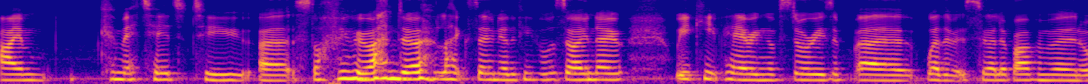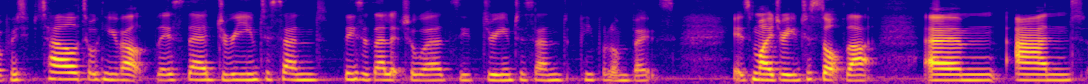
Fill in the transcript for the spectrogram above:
I'm committed to uh, stopping Rwanda like so many other people. So I know we keep hearing of stories of uh, whether it's Suella Braverman or Priti Patel talking about it's their dream to send, these are their literal words, the dream to send people on boats. It's my dream to stop that. Um, and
